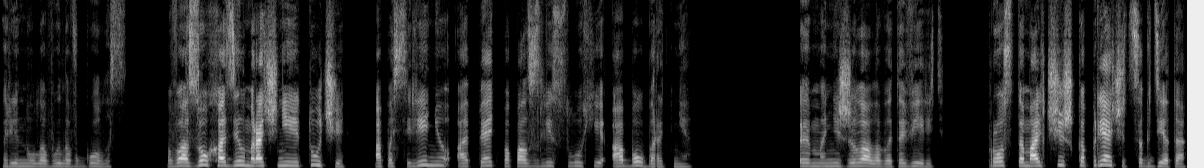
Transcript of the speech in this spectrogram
Ринула выла в голос. Вазо ходил мрачнее тучи, а по селению опять поползли слухи об оборотне. Эмма не желала в это верить. Просто мальчишка прячется где-то.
